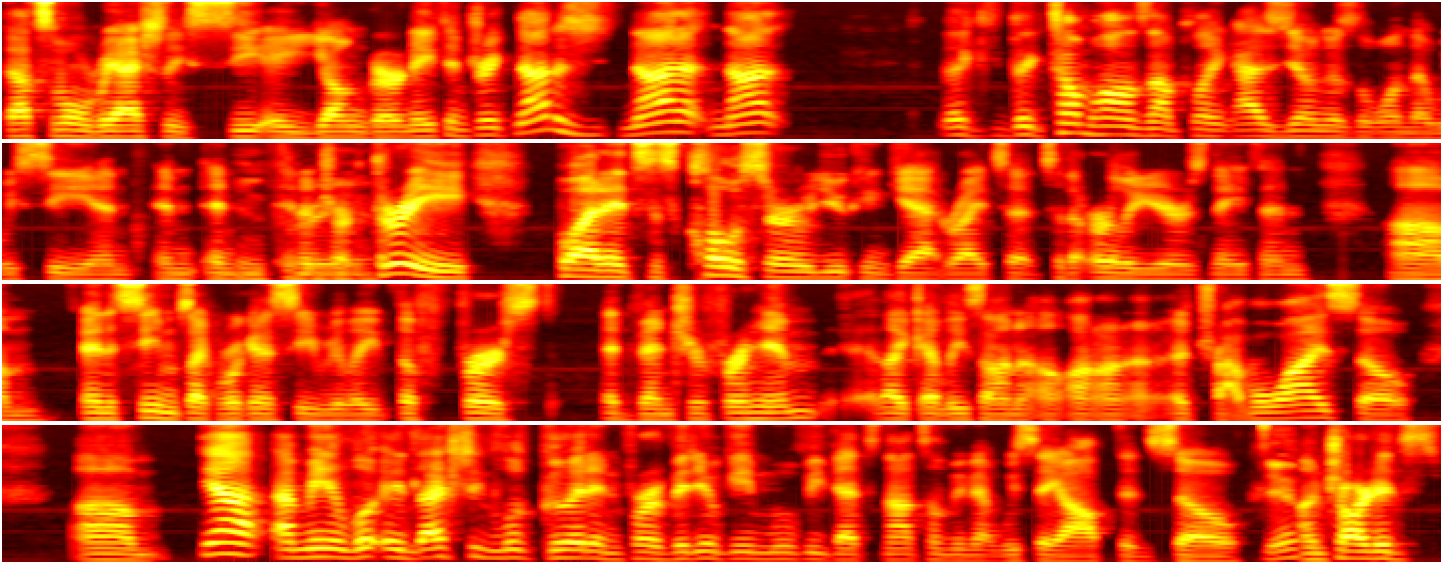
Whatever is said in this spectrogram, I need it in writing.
that's the one where we actually see a younger Nathan Drake, not as not not like like Tom Holland's not playing as young as the one that we see in in in, In in, three. Uncharted three, but it's as closer you can get right to to the early years Nathan. Um, and it seems like we're gonna see really the first adventure for him, like at least on a, on a, a travel wise. So, um, yeah, I mean, it look it actually looked good, and for a video game movie, that's not something that we say often. So, Yeah. Uncharted's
